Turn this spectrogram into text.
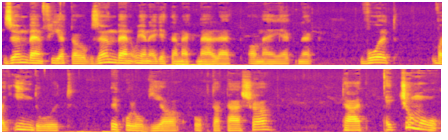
zömben fiatalok, zömben olyan egyetemek mellett, amelyeknek volt, vagy indult ökológia oktatása, tehát egy csomó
